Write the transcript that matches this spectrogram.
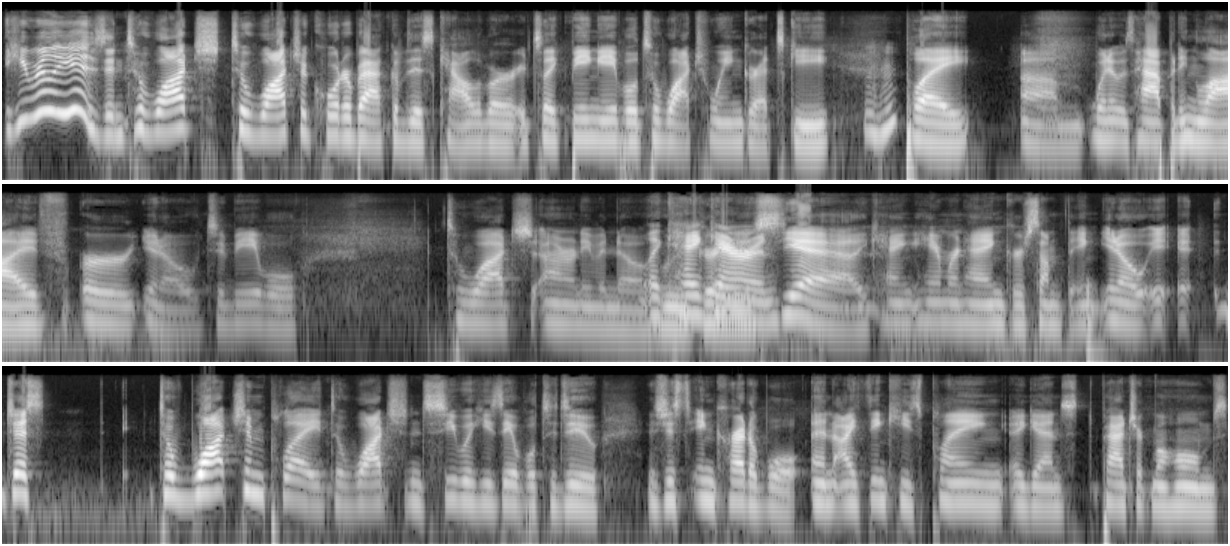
he really is, and to watch to watch a quarterback of this caliber, it's like being able to watch Wayne Gretzky Mm-hmm. play um, when it was happening live, or you know, to be able to watch. I don't even know, Like Hank greatest- yeah, like Hank, Hammer and Hank or something. You know, it, it, just to watch him play, to watch and see what he's able to do is just incredible. And I think he's playing against Patrick Mahomes,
